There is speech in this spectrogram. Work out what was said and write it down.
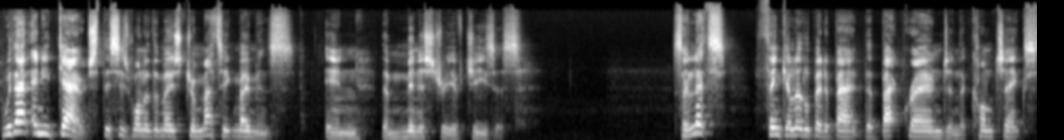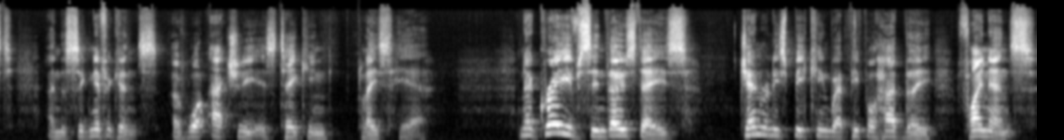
Without any doubt, this is one of the most dramatic moments in the ministry of Jesus. So let's think a little bit about the background and the context and the significance of what actually is taking place here. Now, graves in those days, generally speaking, where people had the finance,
